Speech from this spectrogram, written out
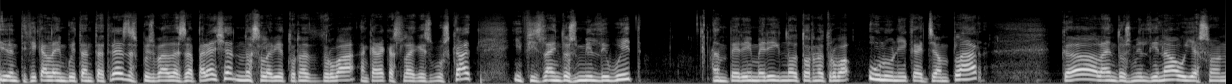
identificat l'any 83, després va desaparèixer, no se l'havia tornat a trobar encara que se l'hagués buscat, i fins l'any 2018 en Pere Imeric no torna a trobar un únic exemplar, que l'any 2019 ja són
